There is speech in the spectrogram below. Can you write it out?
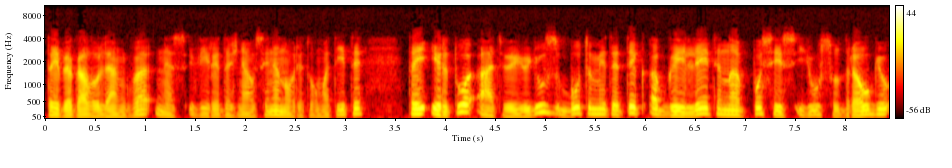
tai be galo lengva, nes vyrai dažniausiai nenori to matyti, tai ir tuo atveju jūs būtumėte tik apgailėtina pusiais jūsų draugių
